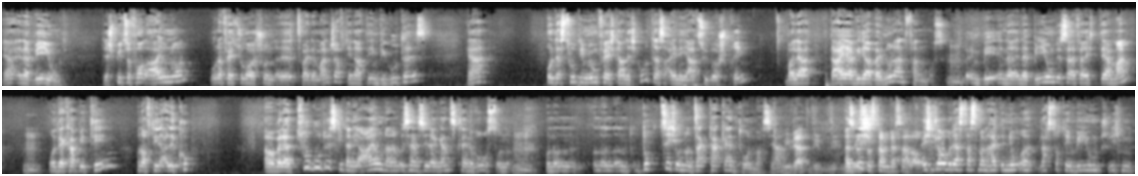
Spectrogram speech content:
ja, in der B-Jugend, der spielt sofort A-Junioren oder vielleicht sogar schon äh, zweite Mannschaft, je nachdem, wie gut er ist. Ja, und das tut dem Jungen vielleicht gar nicht gut, das eine Jahr zu überspringen, weil er da ja wieder bei Null anfangen muss. Mhm. in der, in der B-Jugend ist er vielleicht der Mann mhm. und der Kapitän und auf den alle gucken. Aber wenn er zu gut ist, geht dann die A und dann ist er wieder eine ganz kleine Wurst und, mhm. und, und, und, und, und, duckt sich und, und sagt gar keinen Ton was. Ja? Wie, wird, wie, wie also ist es dann besser laufen? Ich glaube, dass, dass man halt den Jungen, lass doch den B-Jugendlichen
